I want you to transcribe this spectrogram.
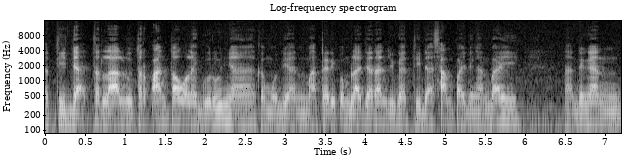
eh, tidak terlalu terpantau oleh gurunya kemudian materi pembelajaran juga tidak sampai dengan baik. Nah dengan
